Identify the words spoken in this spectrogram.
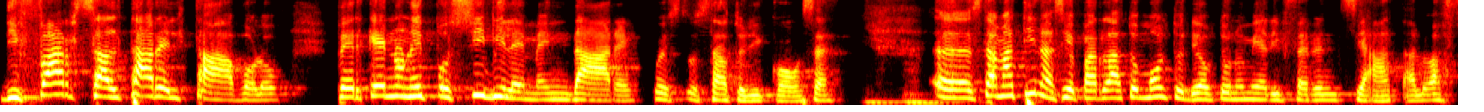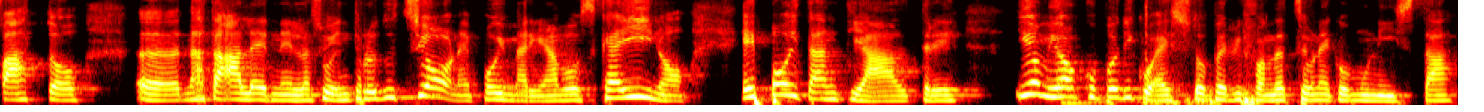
di far saltare il tavolo perché non è possibile emendare questo stato di cose. Eh, stamattina si è parlato molto di autonomia differenziata, lo ha fatto eh, Natale nella sua introduzione, poi Marina Boscaino e poi tanti altri. Io mi occupo di questo per Rifondazione Comunista.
